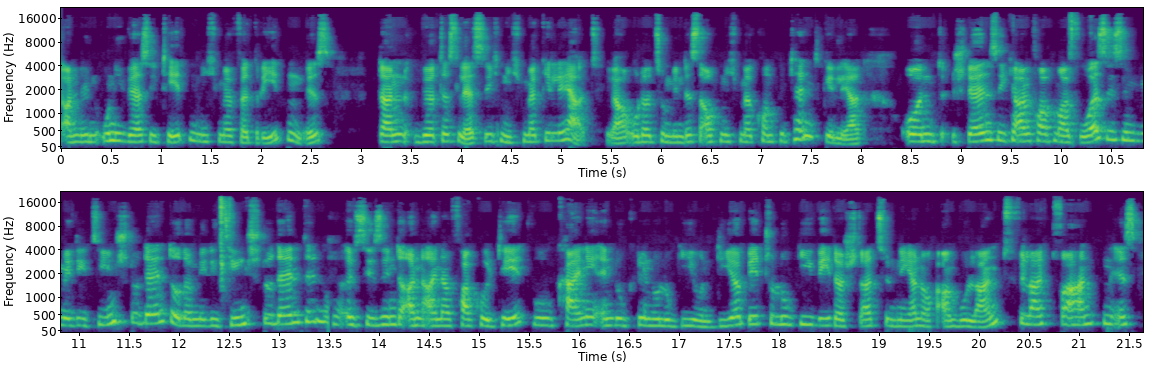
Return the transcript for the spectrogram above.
an den Universitäten nicht mehr vertreten ist, dann wird es letztlich nicht mehr gelehrt, ja, oder zumindest auch nicht mehr kompetent gelehrt. Und stellen Sie sich einfach mal vor, Sie sind Medizinstudent oder Medizinstudentin. Sie sind an einer Fakultät, wo keine Endokrinologie und Diabetologie weder stationär noch ambulant vielleicht vorhanden ist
